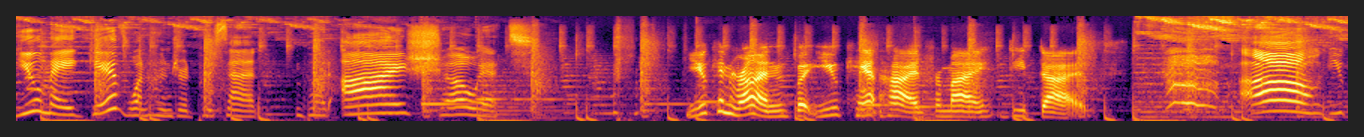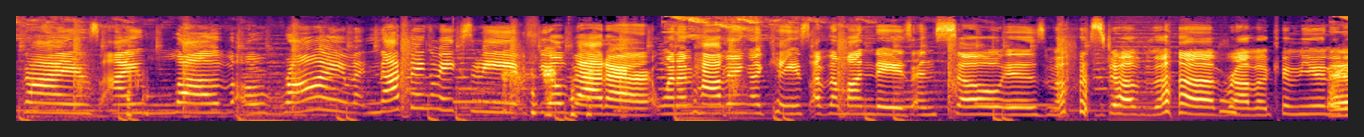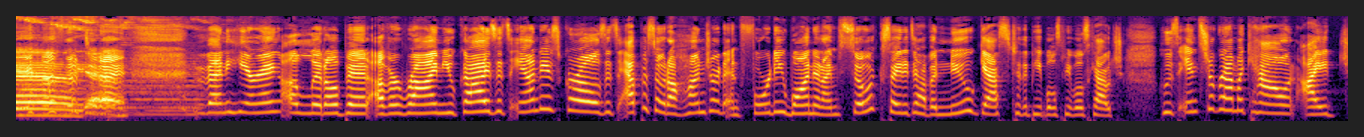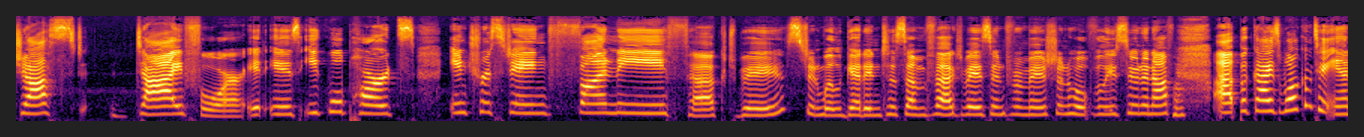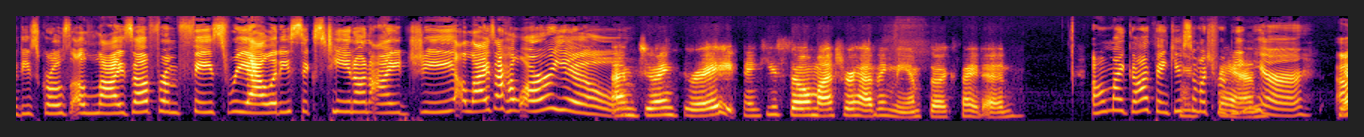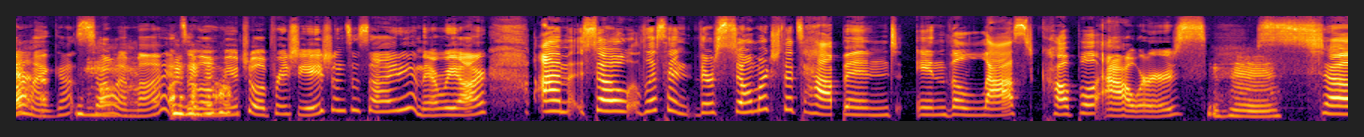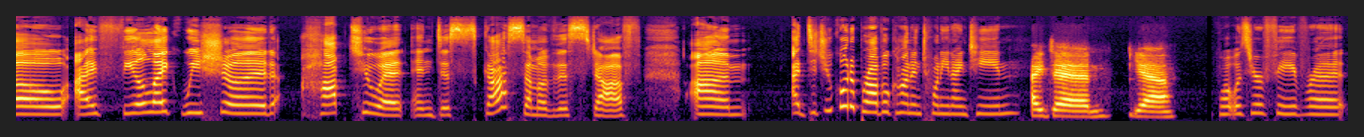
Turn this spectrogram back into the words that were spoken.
You may give 100%, but I show it. You can run, but you can't hide from my deep dives. oh, you guys, I love a rhyme. Nothing makes me feel better when I'm having a case of the Mondays, and so is most of the Bravo community uh, today. Than hearing a little bit of a rhyme. You guys, it's Andy's Girls. It's episode 141, and I'm so excited to have a new guest to the People's People's Couch whose Instagram account I just die for. It is equal parts interesting, funny, fact based, and we'll get into some fact based information hopefully soon enough. Hmm. Uh, but guys, welcome to Andy's Girls. Eliza from Face Reality 16 on IG. Eliza, how are you? I'm doing great. Thank you so much for having me. I'm so excited. Oh my God, thank you so much for being here. Oh yeah. Oh my God, so am I. It's a little mutual appreciation society, and there we are. Um, so listen, there's so much that's happened in the last couple hours. Mm-hmm. So I feel like we should hop to it and discuss some of this stuff. Um, uh, did you go to BravoCon in 2019? I did. Yeah. What was your favorite?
